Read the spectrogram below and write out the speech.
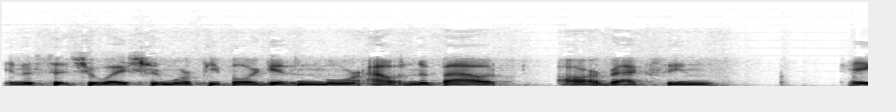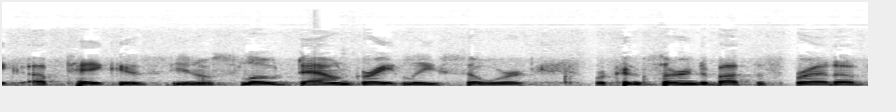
in a situation where people are getting more out and about. Our vaccine take uptake is you know slowed down greatly, so we're we're concerned about the spread of,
